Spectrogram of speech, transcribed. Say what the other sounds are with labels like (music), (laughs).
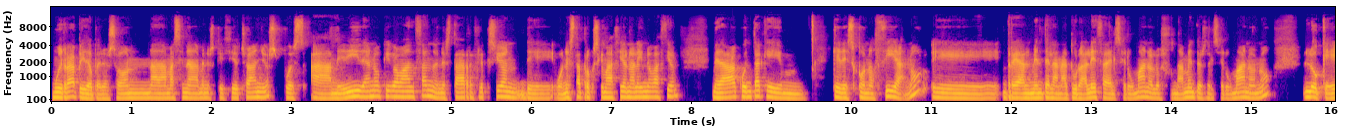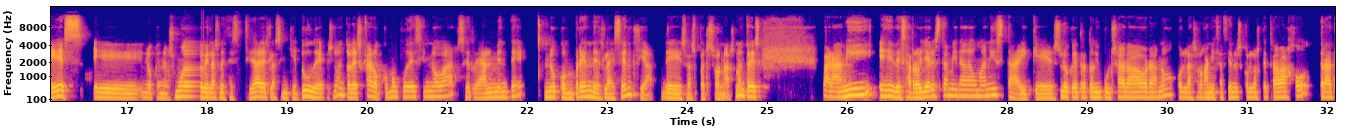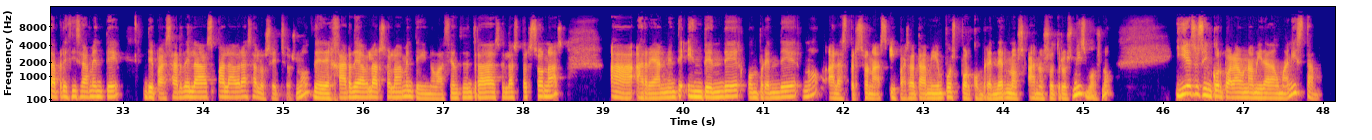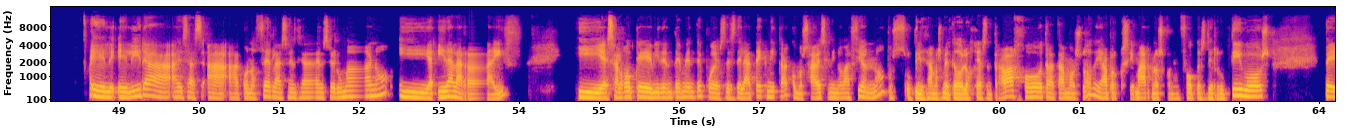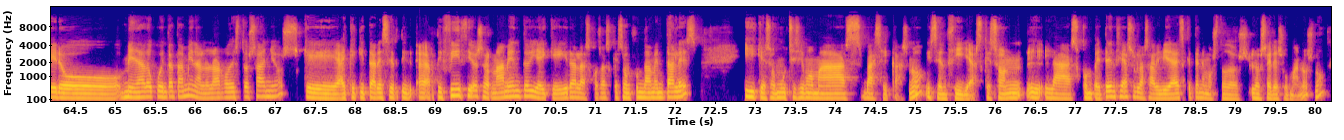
muy rápido, pero son nada más y nada menos que 18 años, pues a medida ¿no? que iba avanzando en esta reflexión o en esta aproximación a la innovación, me daba cuenta que que desconocía ¿no? Eh, realmente la naturaleza del ser humano, los fundamentos del ser humano, ¿no? lo que es, eh, lo que nos mueve, las necesidades, las inquietudes. ¿no? Entonces, claro, ¿cómo puedes innovar si realmente no comprendes la esencia de esas personas? ¿no? Entonces, para mí, eh, desarrollar esta mirada humanista y que es lo que trato de impulsar ahora ¿no? con las organizaciones con las que trabajo, trata precisamente de pasar de las palabras a los hechos, ¿no? de dejar de hablar solamente de innovación centrada en las personas a, realmente entender, comprender ¿no? a las personas y pasa también pues, por comprendernos a nosotros mismos. ¿no? Y eso es incorporar una mirada humanista. El, ir a, a, conocer la esencia del ser humano y ir a la raíz. Y es algo que evidentemente, pues desde la técnica, como sabes en innovación, ¿no? Pues utilizamos metodologías de trabajo, tratamos ¿no? de aproximarnos con enfoques disruptivos, pero me he dado cuenta también a lo largo de estos años que hay que quitar ese artificio, ese ornamento y hay que ir a las cosas que son fundamentales y que son muchísimo más básicas ¿no? y sencillas, que son las competencias o las habilidades que tenemos todos los seres humanos. ¿no?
